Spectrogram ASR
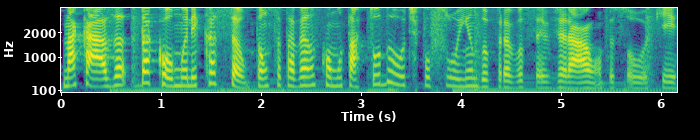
na casa da comunicação. Então você tá vendo como tá tudo tipo fluindo para você virar uma pessoa que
